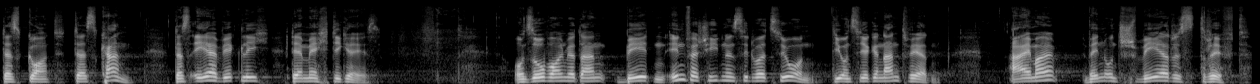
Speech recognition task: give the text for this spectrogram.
dass Gott das kann, dass er wirklich der Mächtige ist. Und so wollen wir dann beten in verschiedenen Situationen, die uns hier genannt werden. Einmal, wenn uns Schweres trifft.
